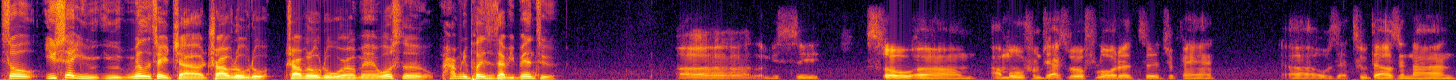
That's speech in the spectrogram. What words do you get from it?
So you say you you military child traveled over the traveled over the world, man. What's the how many places have you been to? Uh, let me see. So um, I moved from Jacksonville, Florida, to Japan. Uh, it was at 2009.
